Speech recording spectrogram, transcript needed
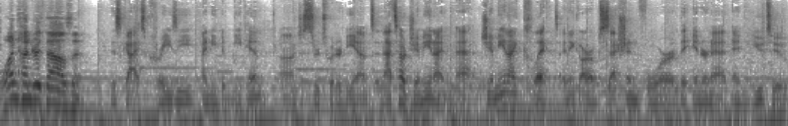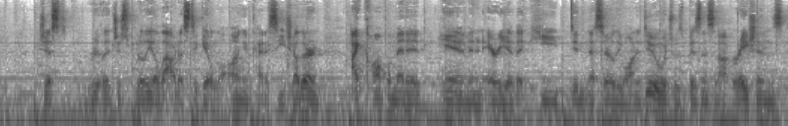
100,000. this guy's crazy. I need to meet him uh, just through Twitter DMs. And that's how Jimmy and I met. Jimmy and I clicked. I think our obsession for the internet and YouTube just really, just really allowed us to get along and kind of see each other. And I complimented him in an area that he didn't necessarily want to do, which was business and operations.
